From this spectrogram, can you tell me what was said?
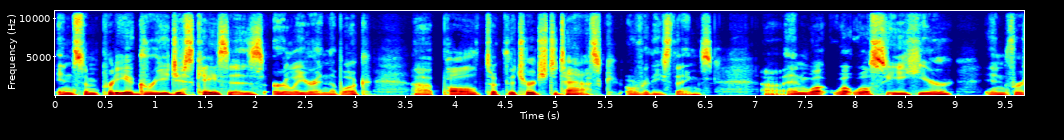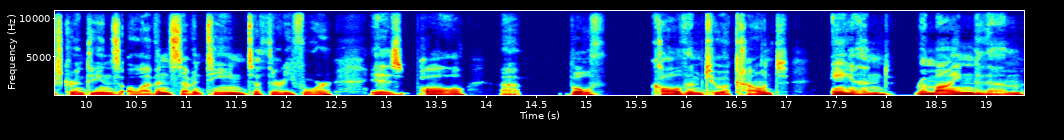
in some pretty egregious cases earlier in the book, uh, Paul took the church to task over these things. Uh, and what, what we'll see here in 1 Corinthians 11, 17 to 34 is Paul uh, both call them to account and remind them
